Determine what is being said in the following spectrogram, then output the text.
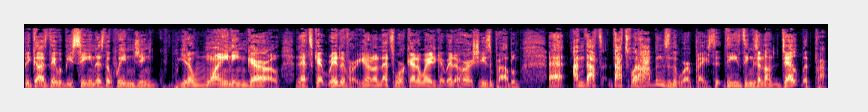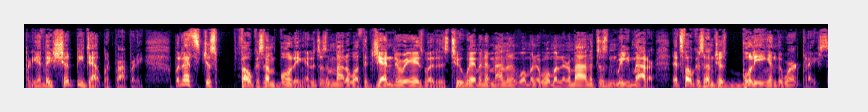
because they would be seen as the whinging, you know, whining girl. Let's get rid of her. You know, let's work out a way to get rid of her. She's a problem. Uh, and that's, that's what happens in the workplace. These things are not dealt with properly and they should be dealt with properly. But let's just focus on bullying and it doesn't matter what the gender is, whether it's two women, a man and a woman, a woman and a man. It doesn't really matter. Let's focus on just bullying in the workplace.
